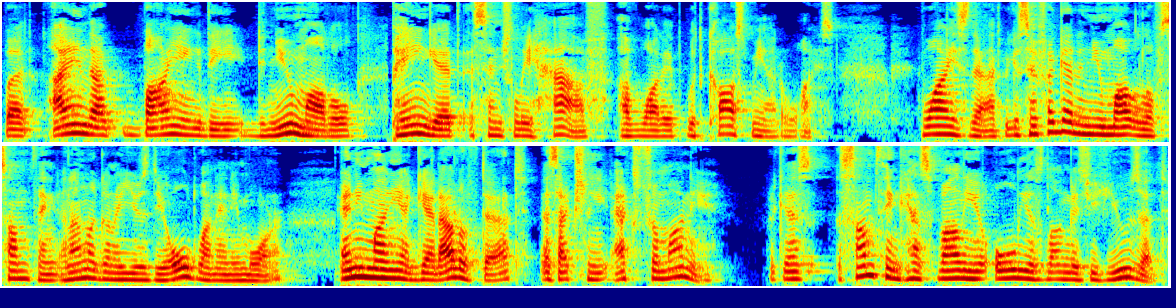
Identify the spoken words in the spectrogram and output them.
But I end up buying the, the new model, paying it essentially half of what it would cost me otherwise. Why is that? Because if I get a new model of something and I'm not going to use the old one anymore, any money I get out of that is actually extra money. Because something has value only as long as you use it.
